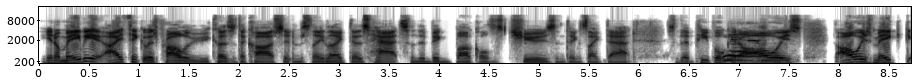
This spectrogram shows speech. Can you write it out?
you know, maybe I think it was probably because of the costumes. They like those hats and the big buckles, shoes, and things like that, so that people yeah. could always always make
